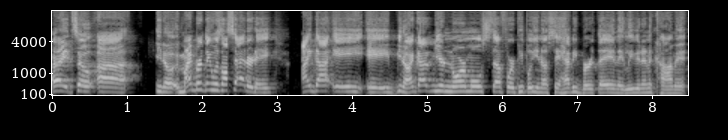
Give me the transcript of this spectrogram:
all right so uh you know my birthday was on saturday i got a a you know i got your normal stuff where people you know say happy birthday and they leave it in a comment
